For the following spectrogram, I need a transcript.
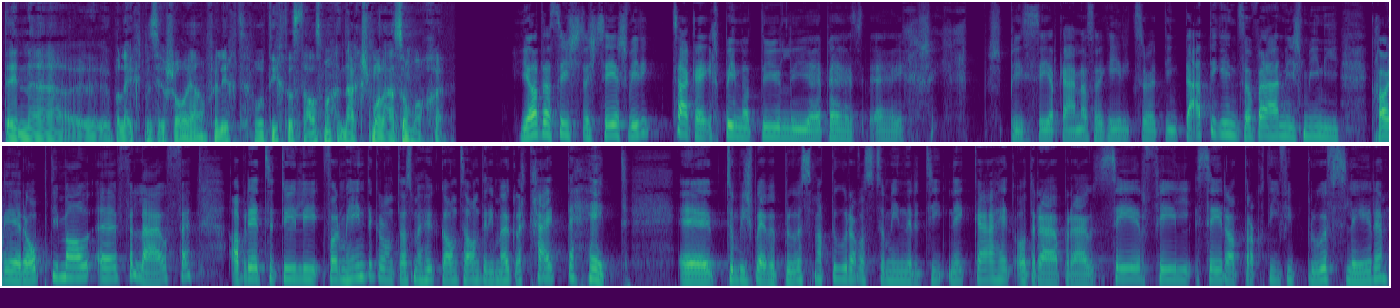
dann äh, überlegt man sich schon, ja, vielleicht würde ich das, das mal, nächstes Mal auch so machen. Ja, das ist, das ist sehr schwierig sagen. Ich bin natürlich eben, äh, ich, ich bin sehr gerne als Regierungsrätin tätig. Insofern ist meine Karriere optimal äh, verlaufen. Aber jetzt natürlich vor dem Hintergrund, dass man heute ganz andere Möglichkeiten hat. Äh, zum Beispiel eben Berufsmatura, was es zu meiner Zeit nicht gegeben hat, oder aber auch sehr viel, sehr attraktive Berufslehren.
